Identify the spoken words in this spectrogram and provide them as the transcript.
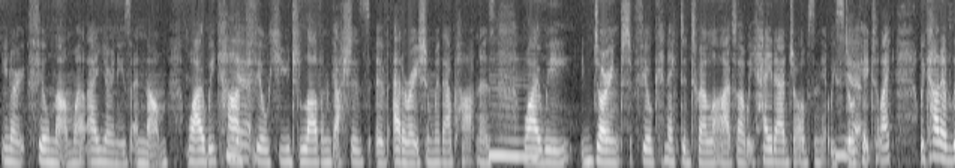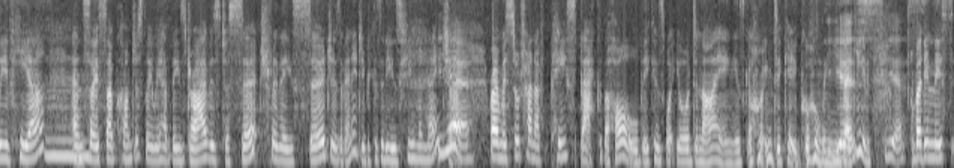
you know, feel numb. Well, our yonis are numb. Why we can't Yeah. feel huge love and gushes of adoration with our partners. Mm. Why we don't feel connected to our lives. Why we hate our jobs and yet we still Yeah. Mm. keep to like we kind of live here, and so subconsciously we have these drivers to search for these surges of energy because it is human nature. Yeah. Right, and we're still trying to piece back the whole because what you're denying is going to keep calling you back in. Yes, yes. But in this,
